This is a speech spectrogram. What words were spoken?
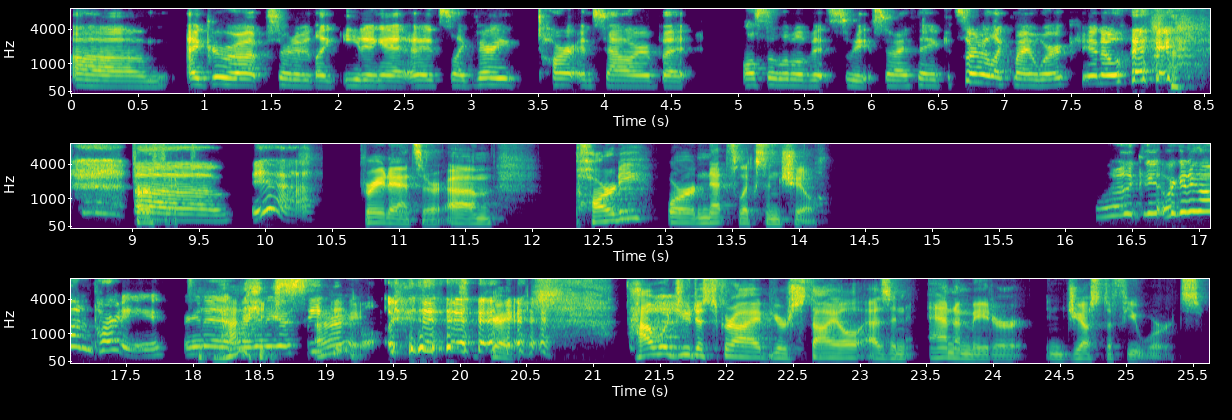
Um, I grew up sort of like eating it, and it's like very tart and sour, but also a little bit sweet. So I think it's sort of like my work in a way. Perfect. Um, yeah. Great answer. Um, party or Netflix and chill? We're gonna, we're gonna go out and party. We're gonna nice. we're gonna go see All people. Right. Great. How would you describe your style as an animator in just a few words?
